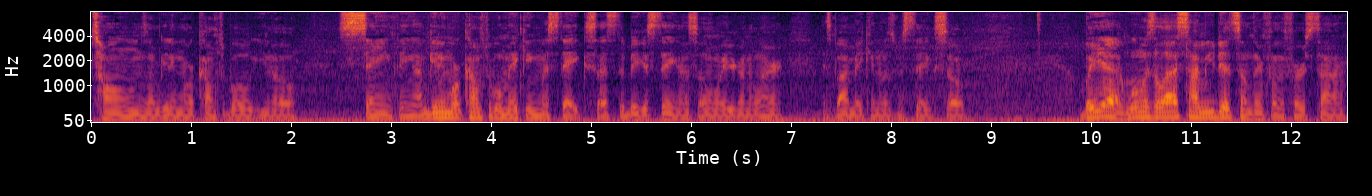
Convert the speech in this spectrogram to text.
tones. I'm getting more comfortable, you know, saying thing. I'm getting more comfortable making mistakes. That's the biggest thing. That's the only way you're gonna learn is by making those mistakes. So, but yeah, when was the last time you did something for the first time?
